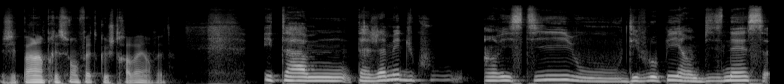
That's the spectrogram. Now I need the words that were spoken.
j'ai pas l'impression en fait que je travaille en fait. Et t'as hum, t'as jamais du coup investi ou développé un business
